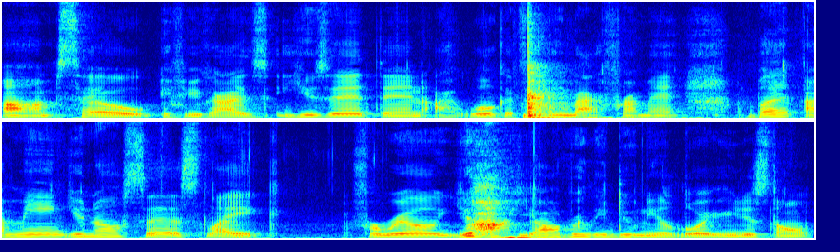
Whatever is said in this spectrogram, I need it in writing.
Um, so if you guys use it, then I will get something back from it. But I mean, you know, sis, like for real, y'all, y'all really do need a lawyer. You just don't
